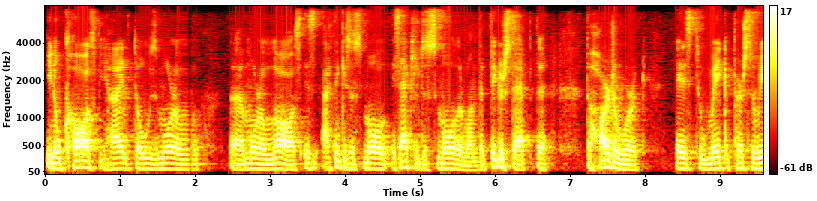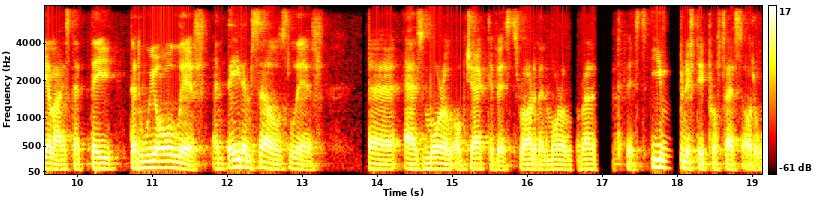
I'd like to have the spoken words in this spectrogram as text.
you know cause behind those moral uh, moral laws is I think is a small is actually the smaller one. The bigger step, the the harder work is to make a person realize that they that we all live and they themselves live uh, as moral objectivists rather than moral relativists, even if they profess otherwise.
